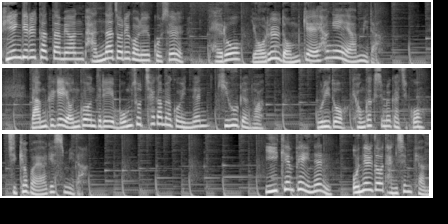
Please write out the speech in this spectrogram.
비행기를 탔다면 반나절이 걸릴 곳을 배로 열흘 넘게 항해해야 합니다. 남극의 연구원들이 몸소 체감하고 있는 기후변화. 우리도 경각심을 가지고 지켜봐야 하겠습니다. 이 캠페인은 오늘도 당신 편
